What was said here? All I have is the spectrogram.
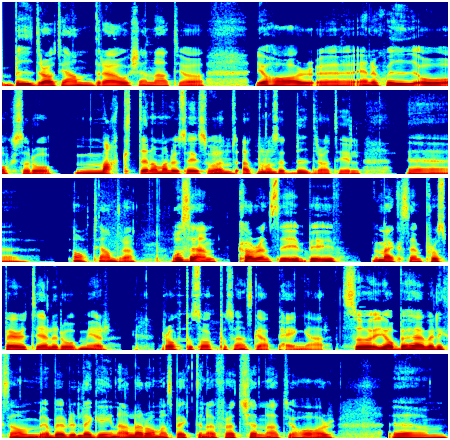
bidra till andra och känna att jag, jag har eh, energi och också då makten, om man nu säger så, mm. att, att på något mm. sätt bidra till, eh, ja, till andra. Och mm. sen currency i, i bemärkelsen prosperity, eller då mer rakt på sak på svenska, pengar. Så jag behöver liksom, jag behöver lägga in alla de aspekterna för att känna att jag har um,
